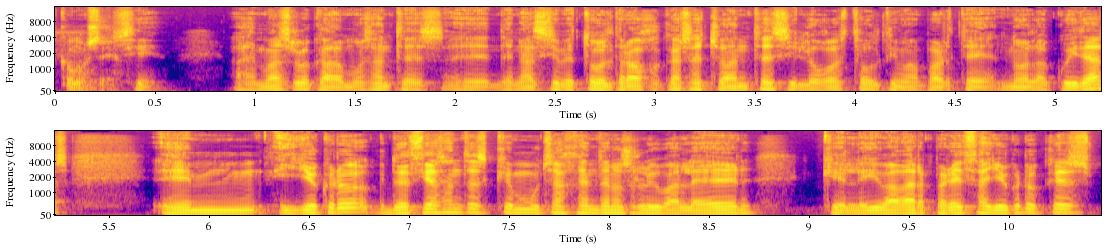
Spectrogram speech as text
cómo sea. Sí. Además, lo que hablamos antes, eh, de nada sirve todo el trabajo que has hecho antes y luego esta última parte no la cuidas. Em, y yo creo, decías antes que mucha gente no se lo iba a leer, que le iba a dar pereza. Yo creo que es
